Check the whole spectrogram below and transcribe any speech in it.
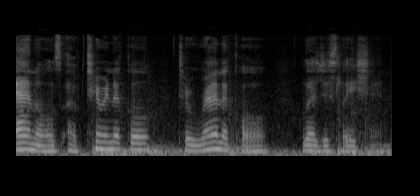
annals of tyrannical, tyrannical legislation.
